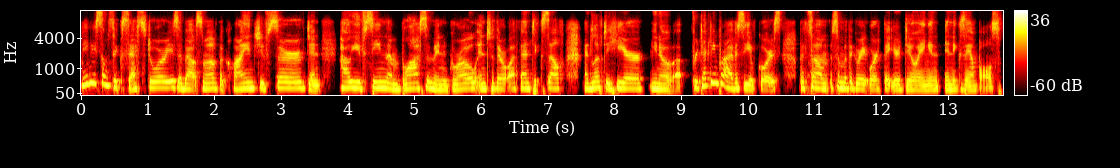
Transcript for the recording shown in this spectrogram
maybe some success stories about some of the clients you've served and how you've seen them blossom and grow into their authentic self? I'd love to hear, you know, uh, protecting privacy, of course, but some some of the great work that you're doing in, in examples.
